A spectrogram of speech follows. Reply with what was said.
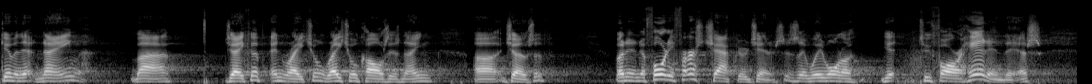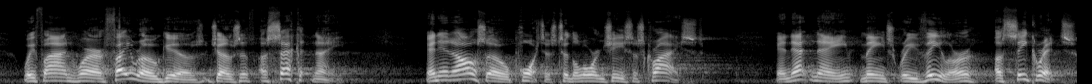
given that name by Jacob and Rachel. Rachel calls his name uh, Joseph. But in the 41st chapter of Genesis, and we don't want to get too far ahead in this, we find where Pharaoh gives Joseph a second name. And it also points us to the Lord Jesus Christ. And that name means revealer of secrets.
